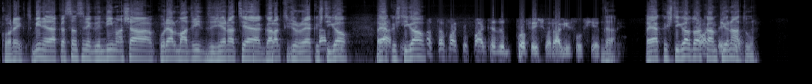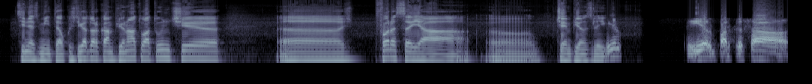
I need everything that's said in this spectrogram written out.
Corect. Bine, dacă să ne gândim așa, cu Real Madrid, generația Galacticilor, ea câștigau, da. Aia da, câștigau... Asta face parte din profesionalismul fiecare. Da. Aia câștigau doar Foarte campionatul. Clar. Țineți minte, au câștigat doar campionatul atunci uh, fără să ia uh, Champions League. El, el parcă s-a,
